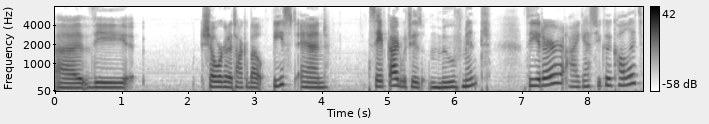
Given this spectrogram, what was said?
uh, the show we're going to talk about, Feast and Safeguard, which is movement theater, I guess you could call it.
